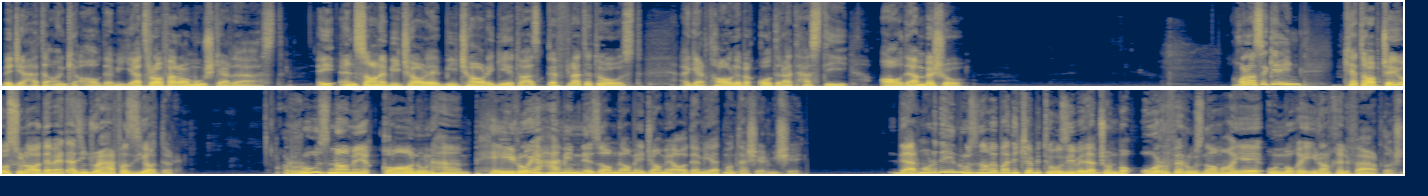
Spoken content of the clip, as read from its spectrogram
به جهت آنکه آدمیت را فراموش کرده است. ای انسان بیچاره بیچارگی تو از قفلت توست. اگر طالب قدرت هستی آدم بشو. خلاصه که این کتابچه اصول آدمیت از اینجور حرفا زیاد داره. روزنامه قانون هم پیروی همین نظامنامه جامعه آدمیت منتشر میشه. در مورد این روزنامه باید کمی توضیح بدم چون با عرف روزنامه های اون موقع ایران خیلی فرق داشت.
